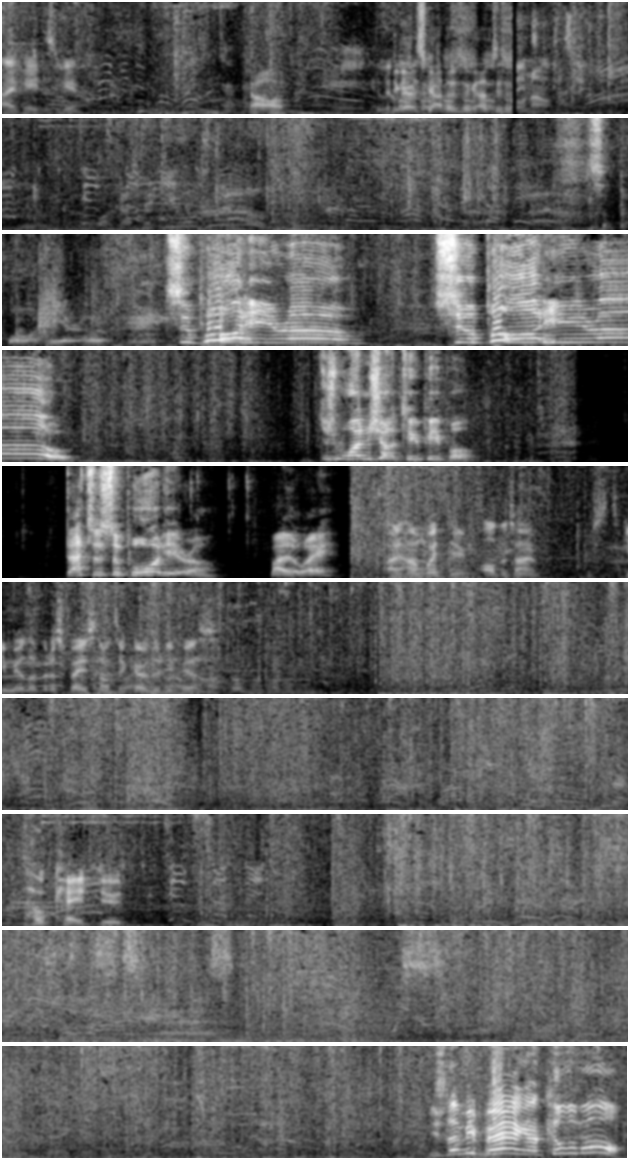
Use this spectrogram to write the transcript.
I hate this game. Oh, Kill you guys go, got go, this. You got this. go. Support hero. Support hero! Support hero! Just one shot two people. That's a support hero, by the way. I, I'm with you all the time. Just give me a little bit of space and I'll take care of the DPS. Okay, dude. Just let me bang, I'll kill them all!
